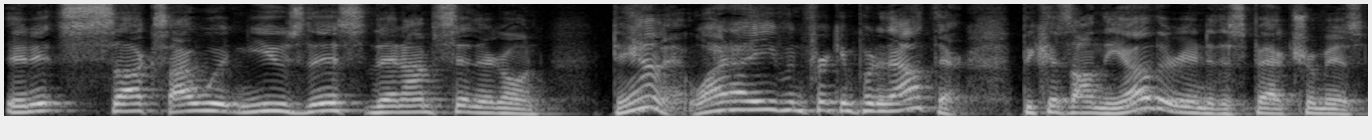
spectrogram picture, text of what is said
and it sucks, I wouldn't use this. Then I'm sitting there going, damn it, why did I even freaking put it out there? Because on the other end of the spectrum is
